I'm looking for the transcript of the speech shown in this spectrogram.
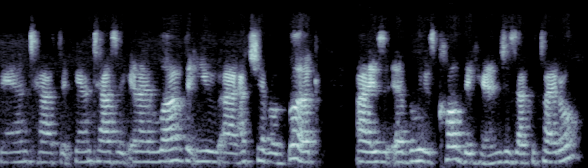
Fantastic, fantastic. And I love that you uh, actually have a book. Uh, I believe it's called The Hinge. Is that the title?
